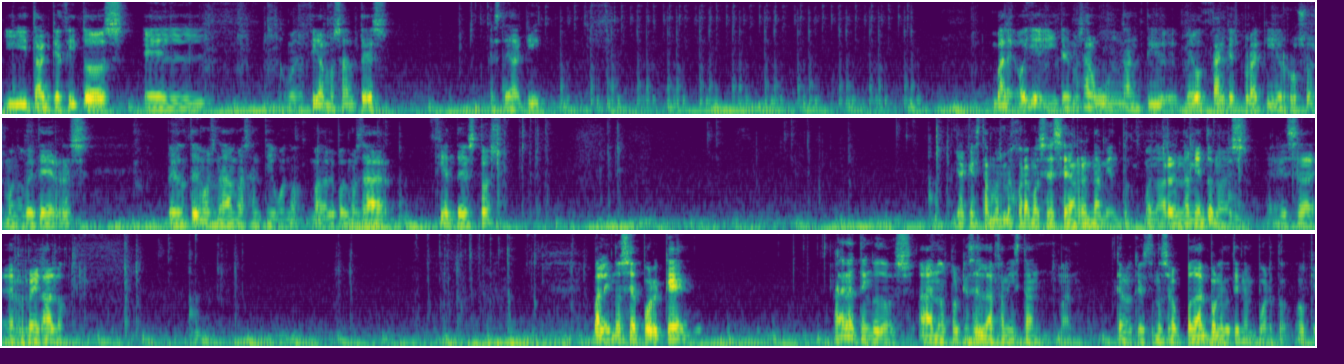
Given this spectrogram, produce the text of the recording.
Y tanquecitos, el, como decíamos antes, este de aquí. Vale, oye, ¿y tenemos algún antiguo? Veo tanques por aquí rusos, bueno, BTRs, pero no tenemos nada más antiguo, ¿no? Vale, le podemos dar 100 de estos. Ya que estamos, mejoramos ese arrendamiento. Bueno, arrendamiento no es, es, regalo. Vale, no sé por qué Ahora tengo dos. Ah, no, porque es el de Afganistán. Vale. Claro que esto no se lo puedo dar porque no tienen puerto. Ok.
